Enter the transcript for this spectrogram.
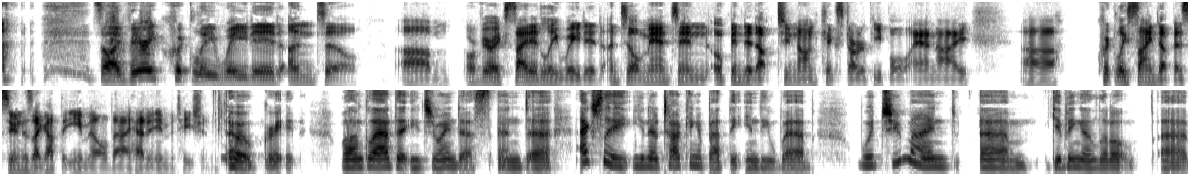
so I very quickly waited until, um, or very excitedly waited until Manton opened it up to non Kickstarter people, and I uh, quickly signed up as soon as I got the email that I had an invitation. Oh, great. Well, I'm glad that you joined us. And uh, actually, you know, talking about the indie web, would you mind um, giving a little uh,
